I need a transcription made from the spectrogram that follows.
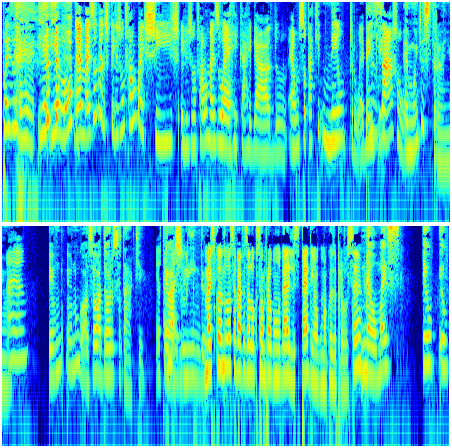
Pois é. É, e, é- e é louco. É mais ou menos, porque eles não falam mais X, eles não falam mais o R carregado. É um sotaque neutro, é Tem que- bizarro. É muito estranho. É, Eu, eu não gosto. Eu adoro sotaque. eu também. Eu acho lindo. Mas quando você vai fazer locução pra algum lugar, eles pedem alguma coisa pra você? Não, mas eu, eu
